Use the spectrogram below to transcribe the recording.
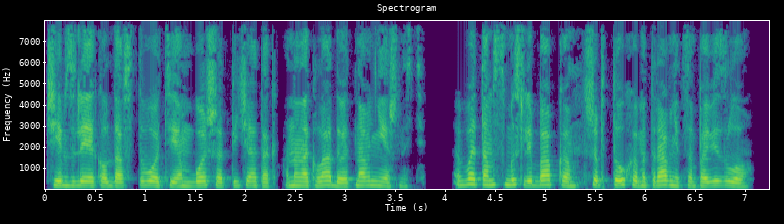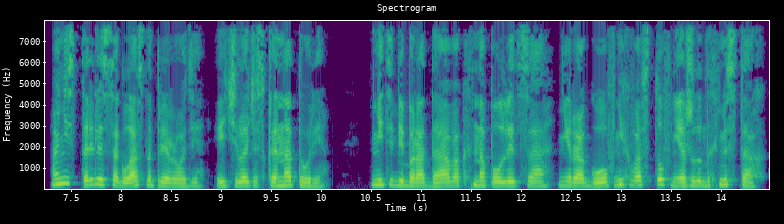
Чем злее колдовство, тем больше отпечаток она накладывает на внешность. В этом смысле бабкам, шептухам и травницам повезло. Они старели согласно природе и человеческой натуре. Ни тебе бородавок на пол лица, ни рогов, ни хвостов в неожиданных местах.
